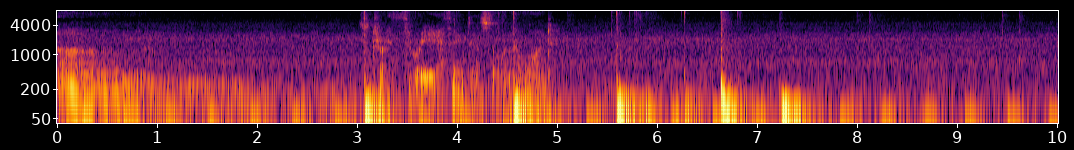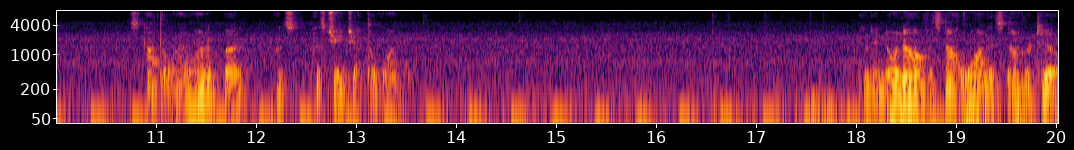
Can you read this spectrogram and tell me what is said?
Um, let's try three. I think that's the one but let's let's change that to one. And I know now if it's not one, it's number two.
